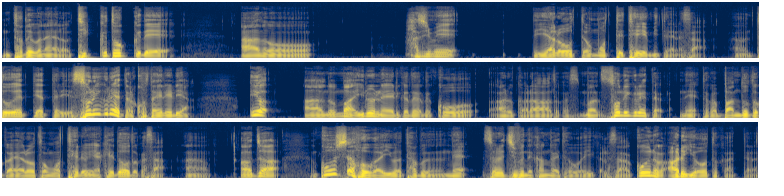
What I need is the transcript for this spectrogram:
例えば何やろ TikTok であのー、初めてやろうって思っててみたいなさ、どうやってやったりそれぐらいやったら答えれるやん。いやあのまあいろんなやり方がこうあるからとかまあそれぐらいだねとかバンドとかやろうと思ってるんやけどとかさ、うん、あじゃあこうした方がいいわ多分ねそれ自分で考えた方がいいからさこういうのがあるよとかあったら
